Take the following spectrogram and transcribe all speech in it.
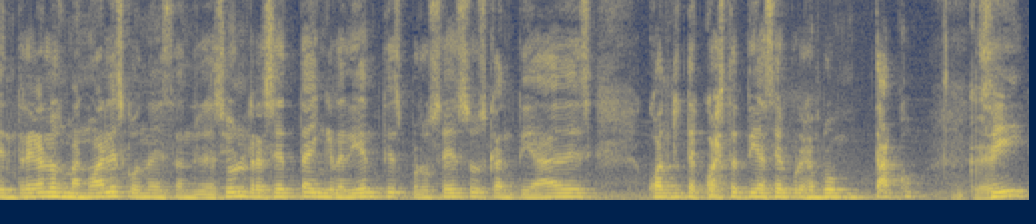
entregan los manuales con estandarización, receta, ingredientes, procesos, cantidades, cuánto te cuesta a ti hacer, por ejemplo, un taco, ¿sí?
